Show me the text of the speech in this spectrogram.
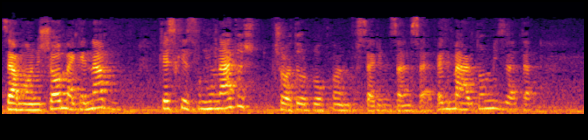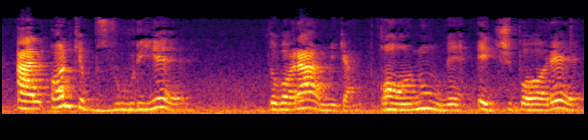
زمان شاه مگه نه کسی که زور نداشت چادر بکن رو سری بزن سر. ولی مردم می‌زدن. الان که زوریه دوباره هم میگم قانون اجباره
